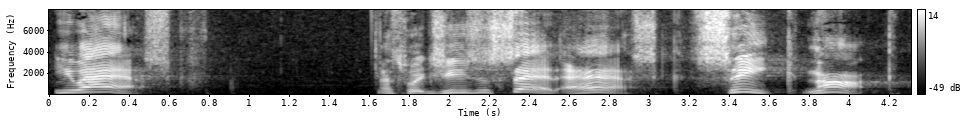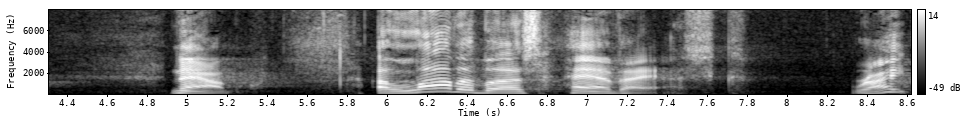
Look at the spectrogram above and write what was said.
You ask. That's what Jesus said ask, seek, knock. Now, a lot of us have asked, right?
